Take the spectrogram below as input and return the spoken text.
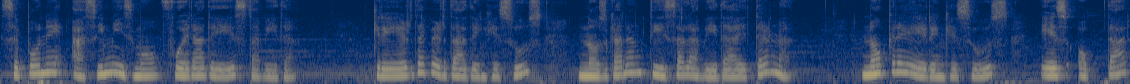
se pone a sí mismo fuera de esta vida. Creer de verdad en Jesús nos garantiza la vida eterna. No creer en Jesús es optar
